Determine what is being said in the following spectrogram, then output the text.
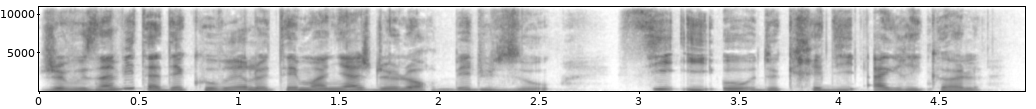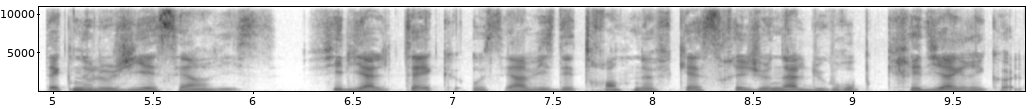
je vous invite à découvrir le témoignage de Laure Belluzo, CEO de Crédit Agricole, Technologie et Services, filiale tech au service des 39 caisses régionales du groupe Crédit Agricole.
